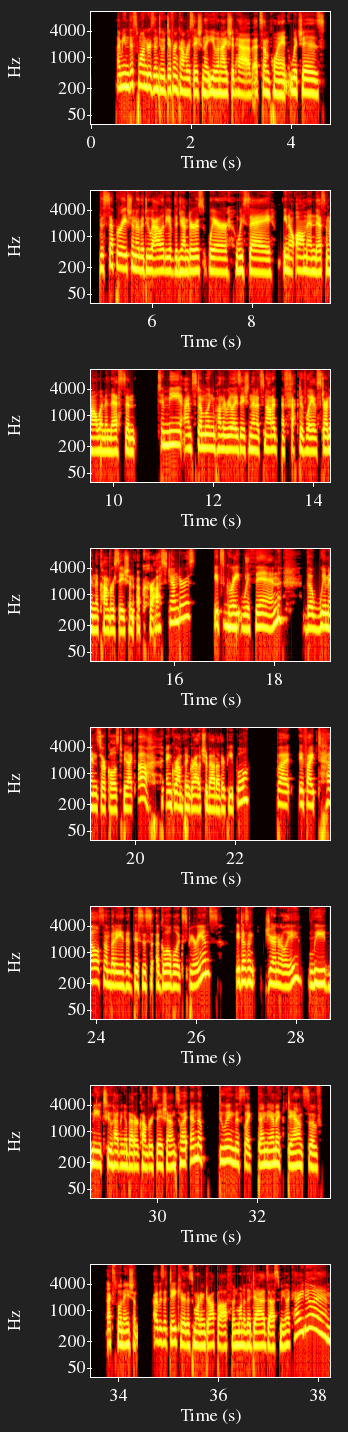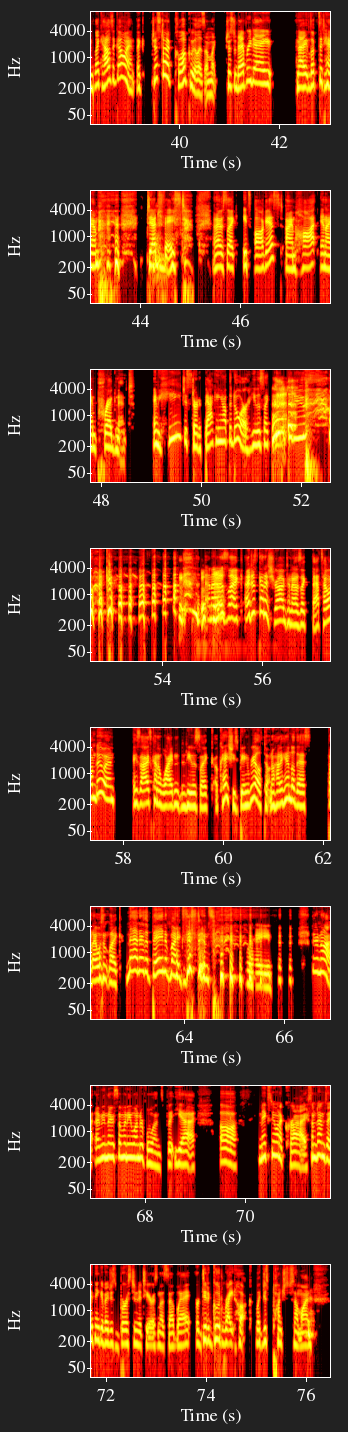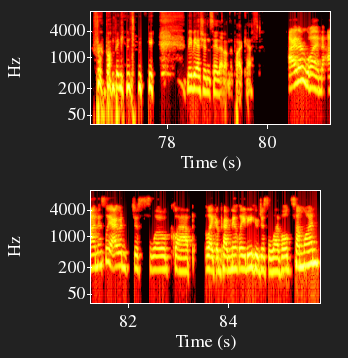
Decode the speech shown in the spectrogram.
I mean, this wanders into a different conversation that you and I should have at some point, which is the separation or the duality of the genders where we say, you know, all men this and all women this. And to me, I'm stumbling upon the realization that it's not an effective way of starting the conversation across genders. It's Mhm. great within the women circles to be like, oh, and grump and grouch about other people. But if I tell somebody that this is a global experience, it doesn't generally lead me to having a better conversation. So I end up doing this like dynamic dance of explanation. I was at daycare this morning drop off and one of the dads asked me like, "How are you doing? Like how's it going?" Like just a colloquialism, like just an everyday and I looked at him dead mm. faced and I was like, "It's August. I'm hot and I'm pregnant." And he just started backing out the door. He was like, Like- and I was like, I just kind of shrugged and I was like, that's how I'm doing. His eyes kind of widened and he was like, okay, she's being real. Don't know how to handle this. But I wasn't like, men are the bane of my existence. Right. they're not. I mean, there's so many wonderful ones. But yeah, oh, it makes me want to cry. Sometimes I think if I just burst into tears in the subway or did a good right hook, like just punched someone for bumping into me, maybe I shouldn't say that on the podcast. Either one. Honestly, I would just slow clap like a pregnant lady who just leveled someone.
